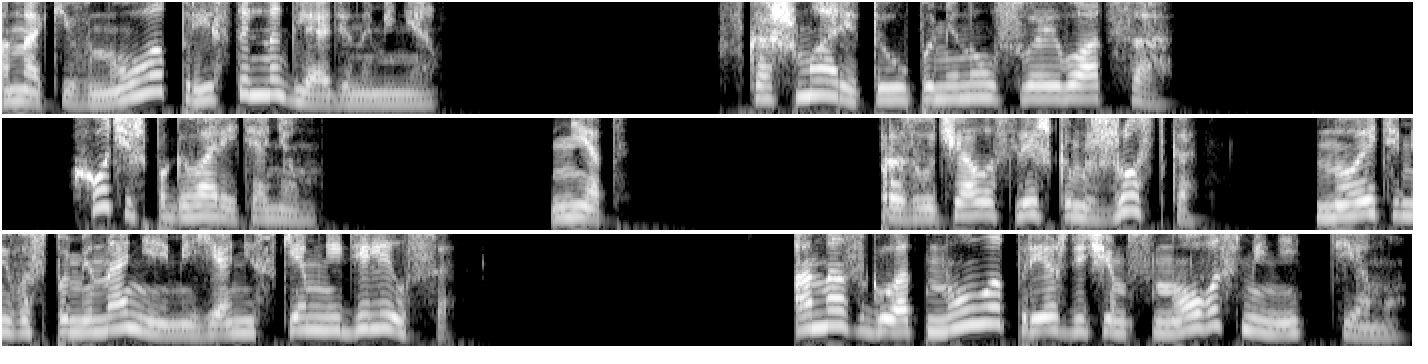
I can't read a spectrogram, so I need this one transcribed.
Она кивнула, пристально глядя на меня. «В кошмаре ты упомянул своего отца. Хочешь поговорить о нем?» «Нет». Прозвучало слишком жестко, но этими воспоминаниями я ни с кем не делился. Она сглотнула, прежде чем снова сменить тему.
